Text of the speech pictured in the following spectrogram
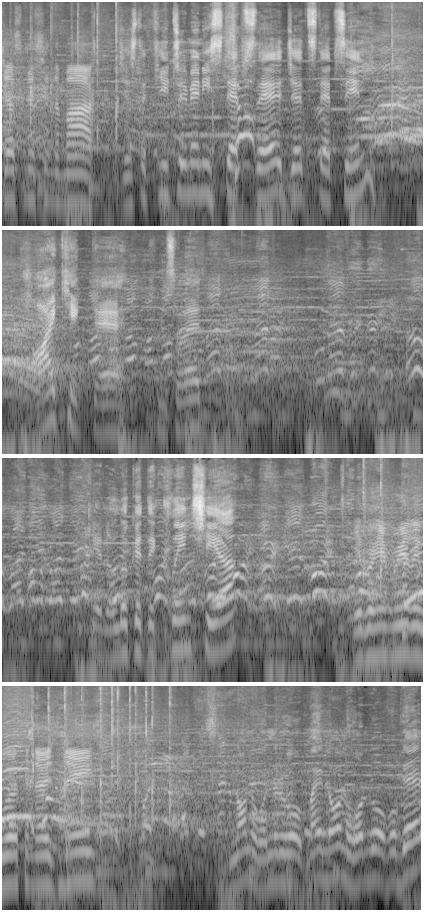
just missing the mark. Just a few too many steps there. Jed steps in. High kick there from Sled. Get a look at the clinch here. Ibrahim really working those knees. Non hold the rope. Non hold rope. Okay.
